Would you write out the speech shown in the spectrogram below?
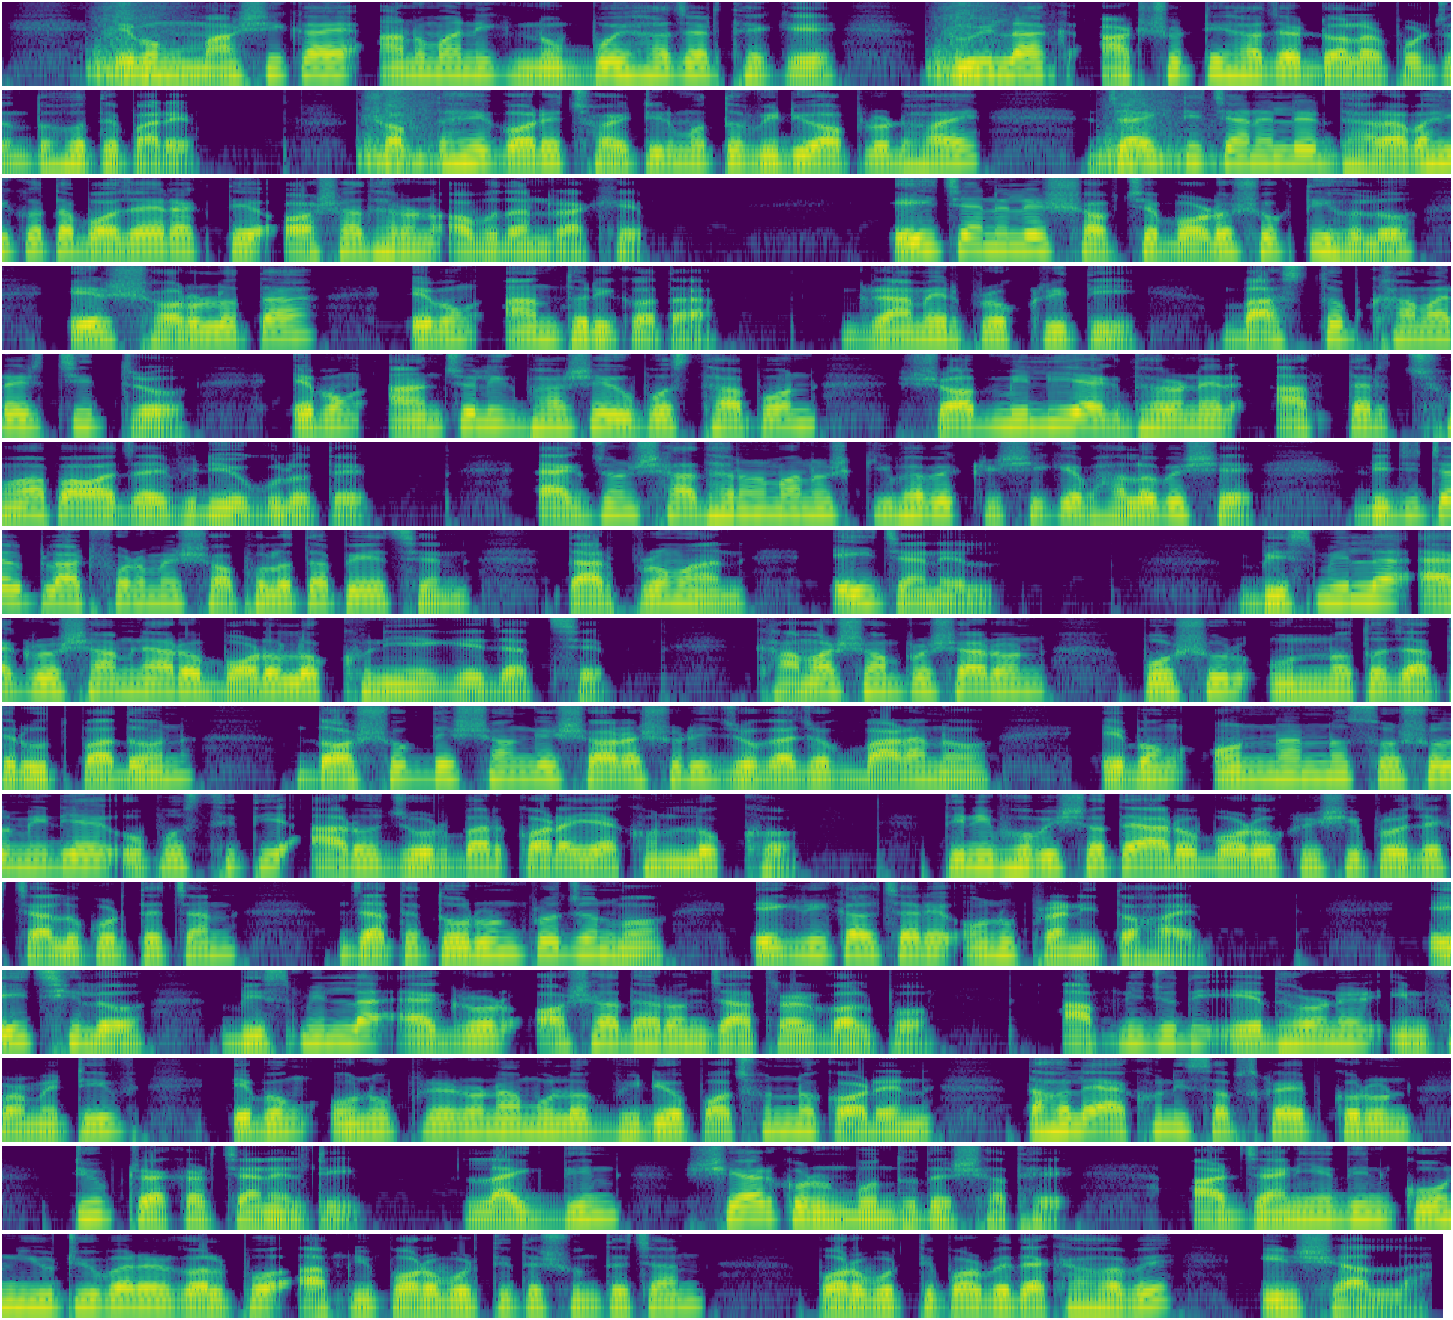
এবং মাসিক আয় আনুমানিক নব্বই হাজার থেকে দুই লাখ আটষট্টি হাজার ডলার পর্যন্ত হতে পারে। সপ্তাহে গড়ে ছয়টির মতো ভিডিও আপলোড হয়, যা একটি চ্যানেলের ধারাবাহিকতা বজায় রাখতে অসাধারণ অবদান রাখে। এই চ্যানেলের সবচেয়ে বড় শক্তি হল এর সরলতা এবং আন্তরিকতা। গ্রামের প্রকৃতি, বাস্তব খামারের চিত্র এবং আঞ্চলিক ভাষায় উপস্থাপন সব মিলিয়ে এক ধরনের আত্মার ছোঁয়া পাওয়া যায় ভিডিওগুলোতে। একজন সাধারণ মানুষ কীভাবে কৃষিকে ভালোবেসে ডিজিটাল প্ল্যাটফর্মে সফলতা পেয়েছেন তার প্রমাণ এই চ্যানেল। বিসমিল্লা অ্যাগ্রো সামনে আরও বড় লক্ষ্য নিয়ে এগিয়ে যাচ্ছে। খামার সম্প্রসারণ, পশুর উন্নত জাতের উৎপাদন, দর্শকদের সঙ্গে সরাসরি যোগাযোগ বাড়ানো এবং অন্যান্য সোশ্যাল মিডিয়ায় উপস্থিতি আরও জোরবার করাই এখন লক্ষ্য। তিনি ভবিষ্যতে আরও বড় কৃষি প্রজেক্ট চালু করতে চান, যাতে তরুণ প্রজন্ম এগ্রিকালচারে অনুপ্রাণিত হয়। এই ছিল বিসমিল্লা অ্যাগ্রোর অসাধারণ যাত্রার গল্প। আপনি যদি এ ধরনের ইনফরমেটিভ এবং অনুপ্রেরণামূলক ভিডিও পছন্দ করেন, তাহলে এখনই সাবস্ক্রাইব করুন টিউব ট্র্যাকার চ্যানেলটি লাইক দিন শেয়ার করুন বন্ধুদের সাথে। আর জানিয়ে দিন কোন ইউটিউবারের গল্প আপনি পরবর্তীতে শুনতে চান। পরবর্তী পর্বে দেখা হবে, ইনশাআল্লাহ।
